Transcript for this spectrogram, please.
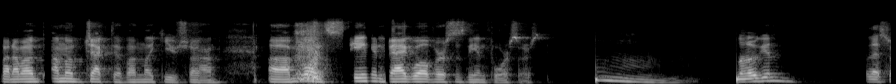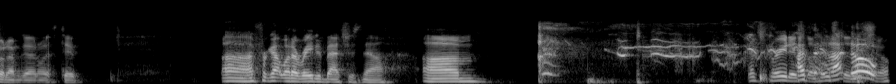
but I'm a, I'm objective, unlike you, Sean. Uh, I'm going Sting and Bagwell versus the Enforcers. Hmm. Logan. That's what I'm going with too. Uh, I forgot what I rated matches now. Um, That's great as I the thi- host I- of the no, show.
